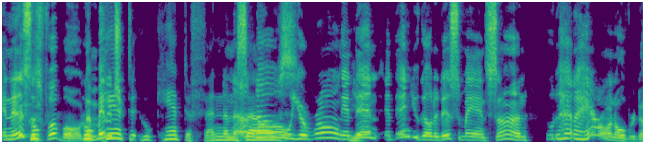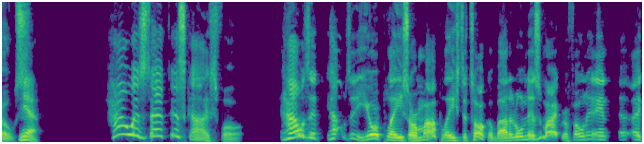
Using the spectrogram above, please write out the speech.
and this Who- is football. who the minute can't de- who can't defend you, no, themselves? no, you're wrong. And Yeah. then and then you go to this man's son who had a heroin overdose. yeah, How is that this guy's fault? How is it? How is it your place or my place to talk about it on this microphone and, uh, uh,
